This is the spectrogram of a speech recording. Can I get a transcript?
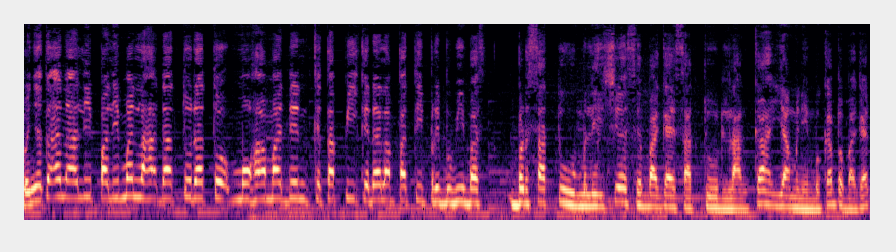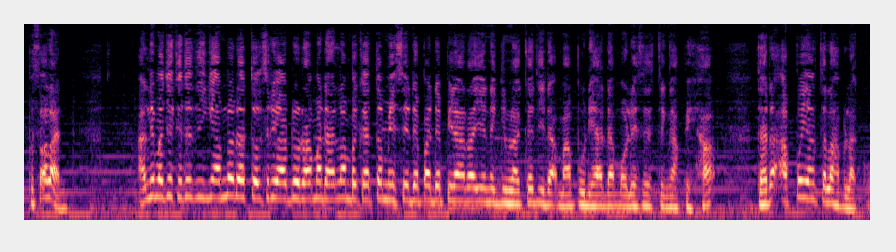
Penyataan ahli Parlimen Lahad Datuk Datuk Mohammadin Ketapi ke dalam Parti Peribumi Bersatu Malaysia sebagai satu langkah yang menimbulkan pelbagai persoalan. Ahli Majlis Ketua Tinggi UMNO Datuk Seri Abdul Rahman Dahlan berkata mesej daripada pilihan raya negeri Melaka tidak mampu dihadam oleh setengah pihak terhadap apa yang telah berlaku.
